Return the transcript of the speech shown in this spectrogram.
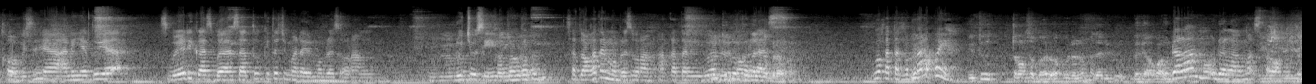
Kalau misalnya anehnya tuh ya sebenarnya di kelas bahasa tuh kita cuma ada 15 orang. Lucu sih. Satu angkatan? satu angkatan 15 orang. Angkatan gue ada itu lu angkatan 15 keberapa? Gue kata keberapa ya? itu termasuk baru aku udah lama dari dulu dari awal. Udah lama udah lama. Setahu aku tuh.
